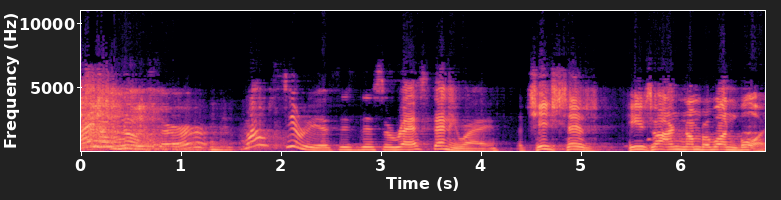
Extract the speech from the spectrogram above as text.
I don't know, sir. How serious is this arrest, anyway? The chief says he's our number one boy.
